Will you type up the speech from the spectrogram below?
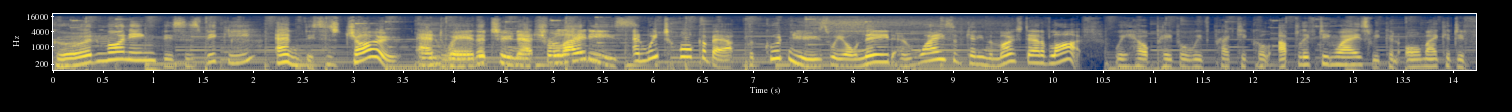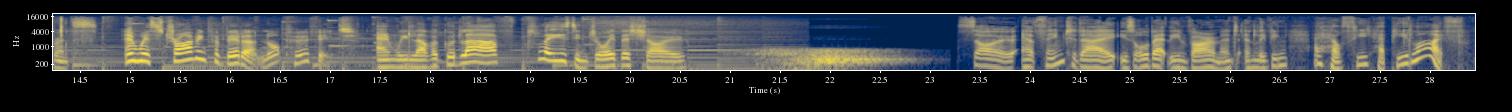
Good morning. This is Vicky. And this is Joe. And we're the two natural ladies. And we talk about the good news we all need and ways of getting the most out of life. We help people with practical, uplifting ways we can all make a difference. And we're striving for better, not perfect. And we love a good laugh. Please enjoy the show. So, our theme today is all about the environment and living a healthy, happy life.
